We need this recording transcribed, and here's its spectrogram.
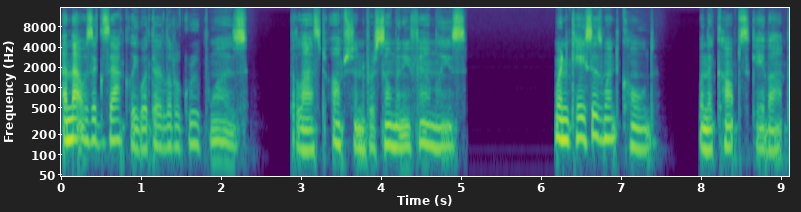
And that was exactly what their little group was the last option for so many families. When cases went cold, when the cops gave up,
